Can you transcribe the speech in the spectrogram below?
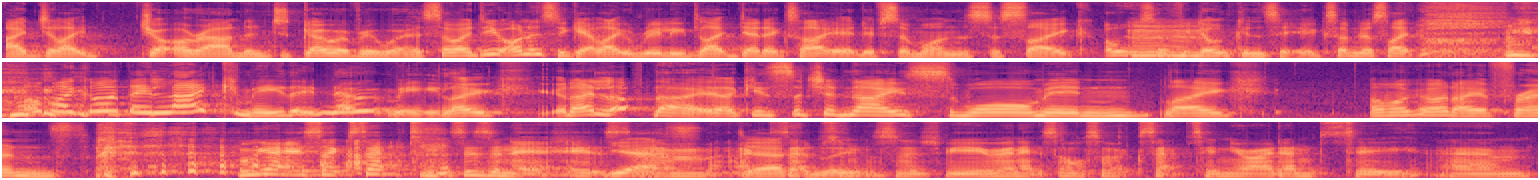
I just like jot around and just go everywhere. So I do honestly get like really like dead excited if someone's just like oh Sophie mm. Duncan's here because I'm just like oh my god they like me they know me like and I love that. Like it's such a nice warming like oh my god I have friends well, yeah, it's acceptance, isn't it? It's Yes, um, definitely. acceptance of you, and it's also accepting your identity. Um,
